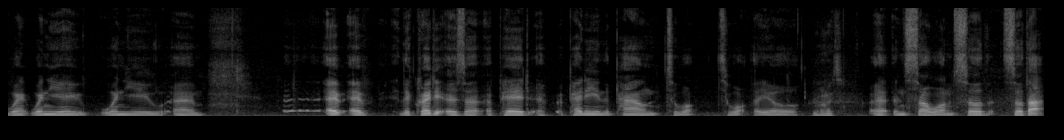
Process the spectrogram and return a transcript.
when when you when you um, ev- ev- the creditors are, are paid a, a penny in the pound to what to what they owe Right. uh, and so on. So th- so that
